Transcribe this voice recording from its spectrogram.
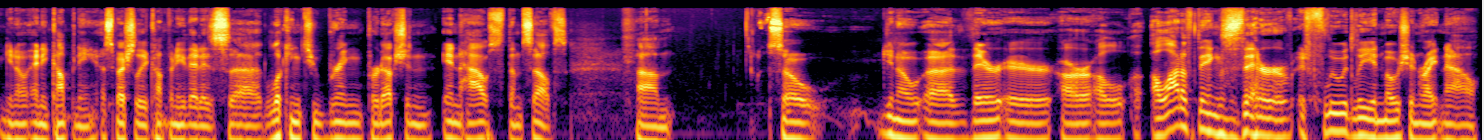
you know any company, especially a company that is uh, looking to bring production in house themselves. Um, so you know uh, there are a, a lot of things that are fluidly in motion right now.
